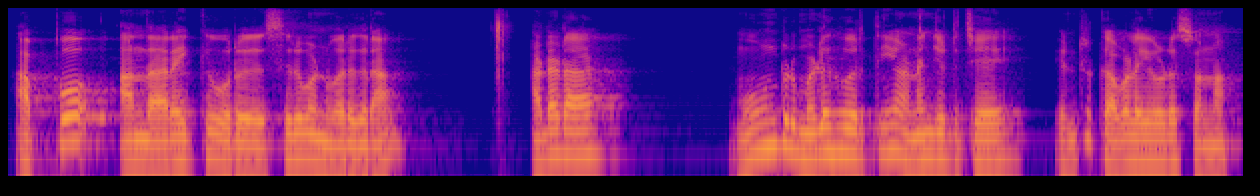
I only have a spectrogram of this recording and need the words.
அப்போ அந்த அறைக்கு ஒரு சிறுவன் வருகிறான். அடடா மூன்று மெழுகுவர்த்தியும் அணைஞ்சிடுச்சே என்று கவலையோடு சொன்னான்.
